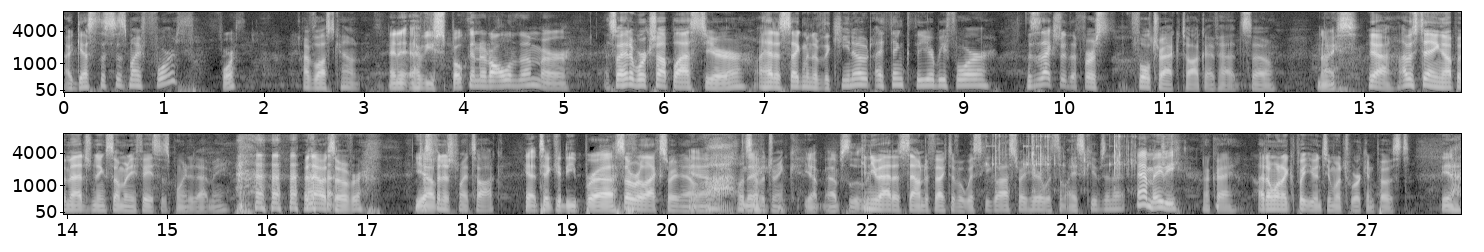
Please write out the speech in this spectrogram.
I guess this is my fourth. Fourth. I've lost count. And it- have you spoken at all of them, or So I had a workshop last year. I had a segment of the keynote, I think, the year before. This is actually the first full track talk I've had. So nice? yeah, I was staying up, imagining so many faces pointed at me, but now it's over. Yeah. Just finished my talk. Yeah. Take a deep breath. So relaxed right now. Yeah. Ah, let's There- have a drink. Yep. Absolutely. Can you add a sound effect of a whiskey glass right here with some ice cubes in it? Yeah, maybe. Okay. I don't want to put you in too much work in post. Yeah,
